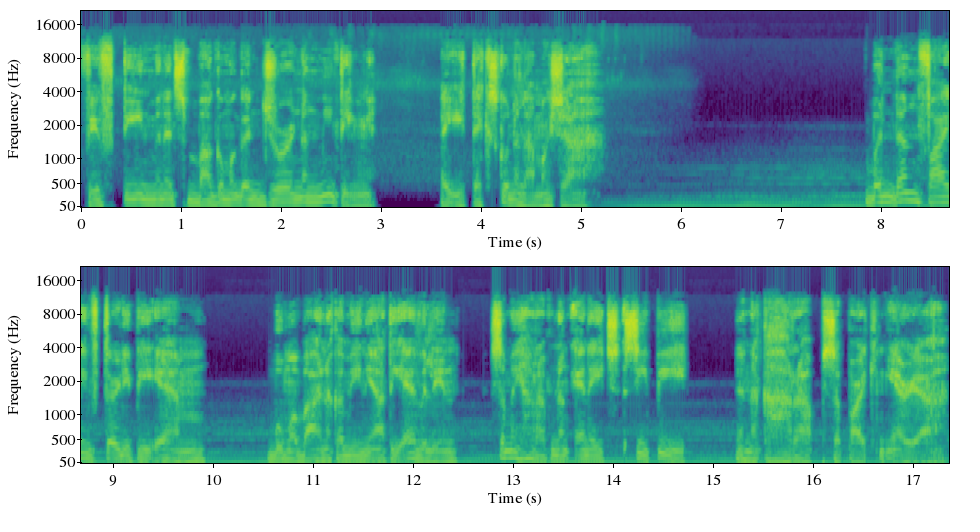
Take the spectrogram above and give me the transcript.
15 minutes bago mag-adjourn ng meeting, ay i-text ko na lamang siya. Bandang 5.30pm, bumaba na kami ni Ate Evelyn sa may harap ng NHCP na nakaharap sa parking area.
